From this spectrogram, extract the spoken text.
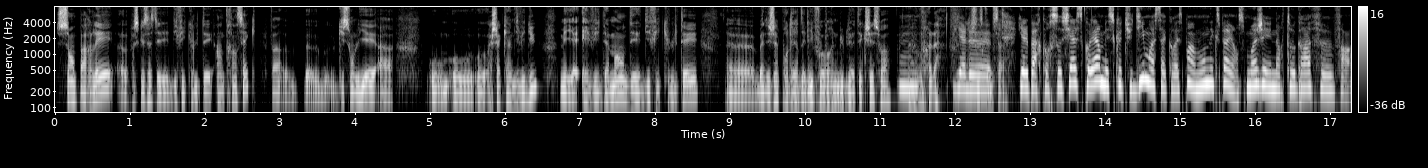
sans parler, euh, parce que ça c'est des difficultés intrinsèques, enfin, euh, qui sont liées à, à, chaque individu, mais il y a évidemment des difficultés. Euh, bah déjà pour lire des livres, il faut avoir une bibliothèque chez soi. Mmh. voilà. Il y, a le, comme ça. il y a le parcours social, scolaire, mais ce que tu dis, moi, ça correspond à mon expérience. Moi, j'ai une orthographe, enfin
